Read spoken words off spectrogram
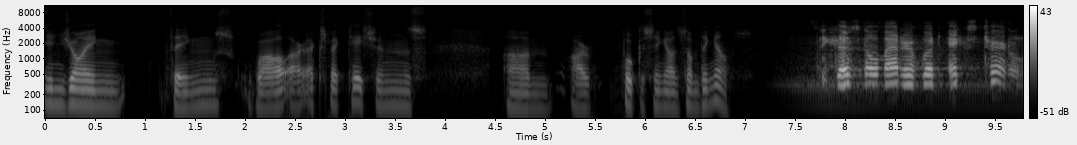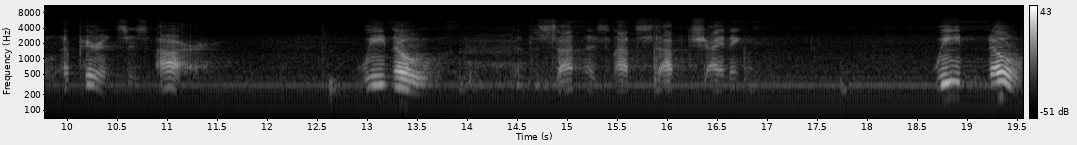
enjoying things while our expectations um, are focusing on something else. Because no matter what external appearances are, we know that the sun has not stopped shining. We know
